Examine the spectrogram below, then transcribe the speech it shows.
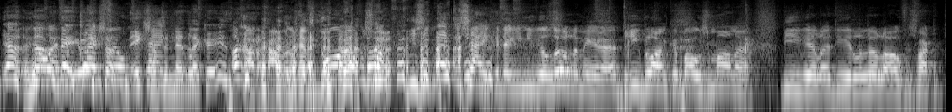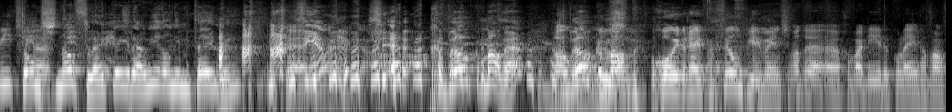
Ja, Heel nou, even nee, een ik zat, ik zat er net lekker in. Oh, nou, dan gaan we nog even door over zwart. Je zit net te zeiken dat je niet wil lullen meer. eh, drie blanke boze mannen die willen, die willen lullen over Zwarte Piet. Tom Eh, Snowflake, kun je daar hier al niet meer tegen? ik, eh, Zie je? eh, Gebroken man, hè? gebroken, Gebroken man. We gooien er even een filmpje in, mensen. Want de eh, gewaardeerde collega van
